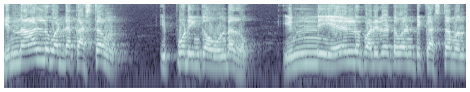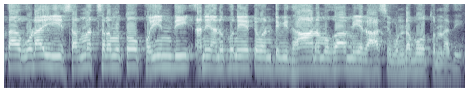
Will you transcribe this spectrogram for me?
ఇన్నాళ్ళు పడ్డ కష్టం ఇప్పుడు ఇంకా ఉండదు. ఇన్ని ఏళ్ళు పడినటువంటి కష్టమంతా కూడా ఈ సంవత్సరముతో పోయింది అని అనుకునేటువంటి విధానముగా మీ రాసి ఉండబోతున్నది.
